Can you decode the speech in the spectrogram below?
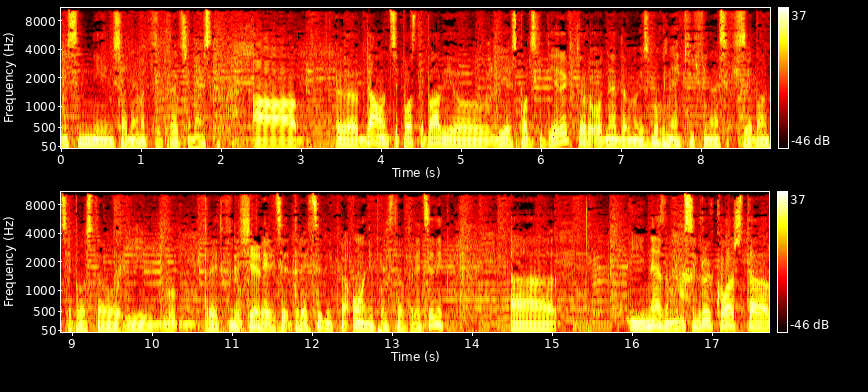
mislim ni sad nemate za treće mesto. A da, on se posle bavio, bio je sportski direktor, od nedavno je zbog nekih finansijskih zajebancija postao i prethodnog Prešernik. prece- predsjednika, on je postao predsjednik. A, I ne znam, mislim, broj košta,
